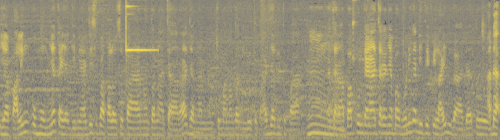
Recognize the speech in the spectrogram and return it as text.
Ya paling umumnya kayak gini aja sih Pak. Kalau suka nonton acara jangan cuma nonton di YouTube aja gitu Pak. Hmm. Acara apa pun kayak acaranya Pak Boni kan di TV lain juga ada tuh. ada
